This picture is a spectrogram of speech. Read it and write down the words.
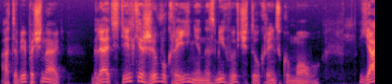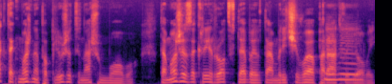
а тобі починають: блядь, стільки жив в Україні, не зміг вивчити українську мову. Як так можна поплюжити нашу мову? Та може закрий рот в тебе там річовий апарат Мгм. хуйовий.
